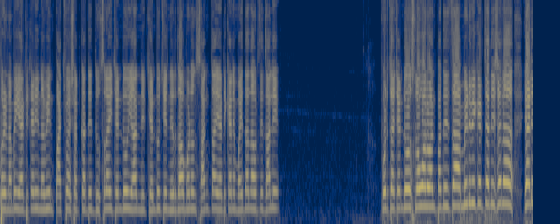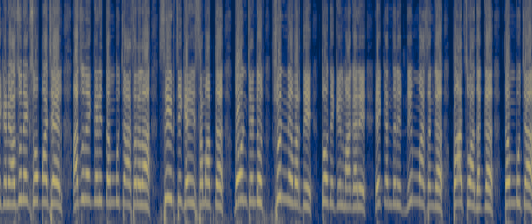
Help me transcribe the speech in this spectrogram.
परिणामी या ठिकाणी नवीन पाचव्या षटकातील दुसराही चेंडू या नि- चेंडूची निर्धाव म्हणून सांगता या ठिकाणी मैदानावरती झाली. पुढचा चेंडू स्लोवर वन पद्धतीचा मिड विकेटच्या दिशेनं या ठिकाणी अजून एक सोपा झेल अजून एक गडी तंबूच्या आसराला सीडची खेळी समाप्त. दोन चेंडूत शून्यवरती तो देखील माघारी. एकंदरीत निम्मा संघ पाचवा धक्का तंबूच्या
